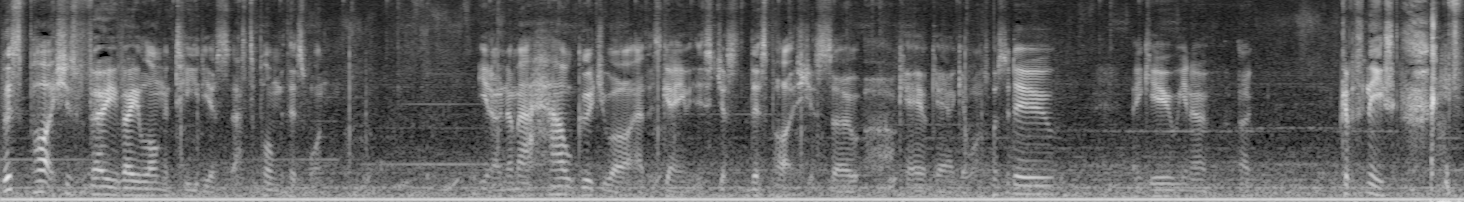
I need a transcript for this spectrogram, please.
This part is just very, very long and tedious. That's the problem with this one. You know, no matter how good you are at this game, it's just, this part is just so, oh, okay, okay, I get what I'm supposed to do. Thank you, you know. Uh, gonna sneeze.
